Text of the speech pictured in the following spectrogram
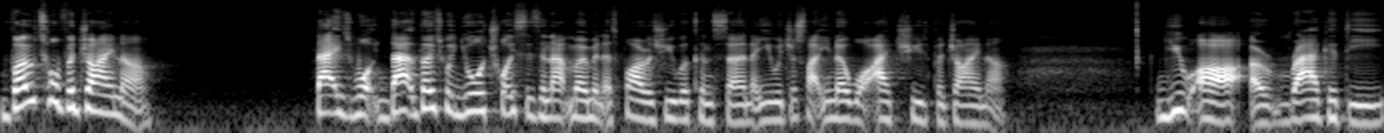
Vote or vagina. That is what that those were your choices in that moment as far as you were concerned. And you were just like, you know what, I choose vagina. You are a raggedy,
